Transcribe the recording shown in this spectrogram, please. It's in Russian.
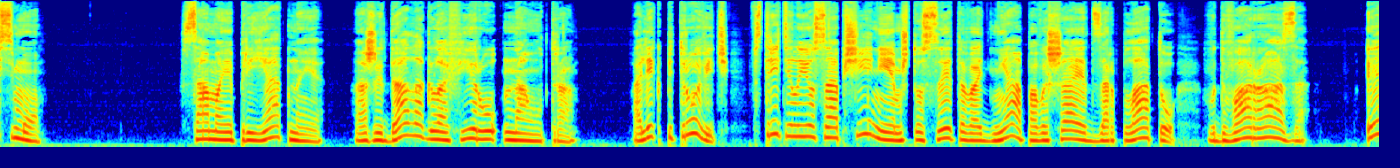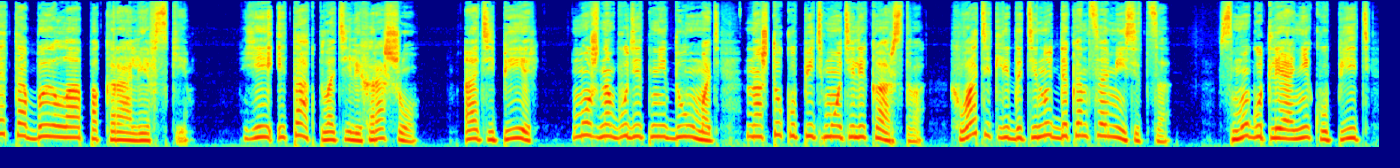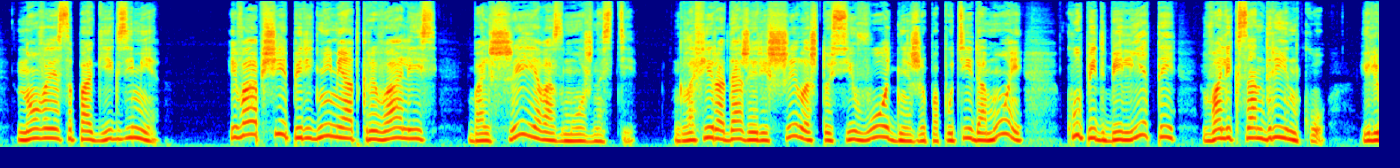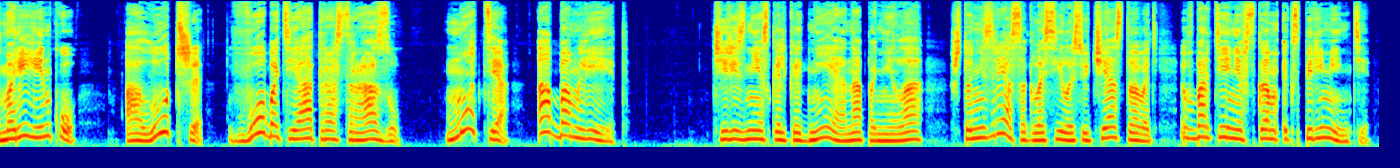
Письмо. Самое приятное ожидало Глафиру на утро. Олег Петрович встретил ее сообщением, что с этого дня повышает зарплату в два раза. Это было по-королевски. Ей и так платили хорошо. А теперь можно будет не думать, на что купить моти лекарства. Хватит ли дотянуть до конца месяца? Смогут ли они купить новые сапоги к зиме? И вообще перед ними открывались большие возможности. Глафира даже решила, что сегодня же по пути домой купит билеты в Александринку или Мариинку, а лучше в оба театра сразу. Мотя обомлеет. Через несколько дней она поняла, что не зря согласилась участвовать в Бартеневском эксперименте.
